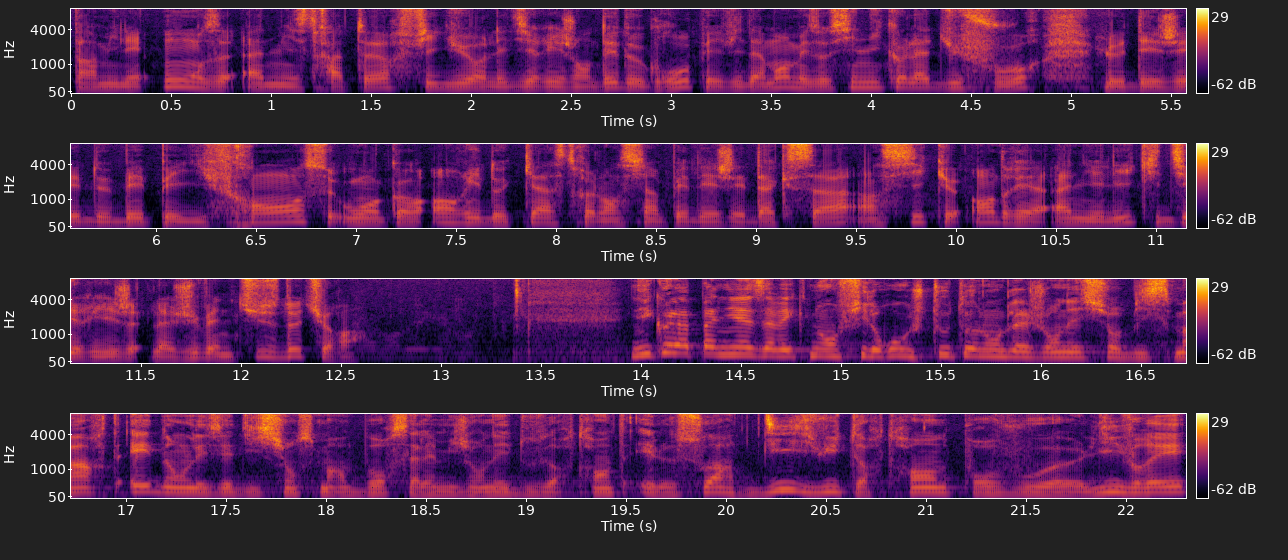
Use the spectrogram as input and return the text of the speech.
Parmi les 11 administrateurs figurent les dirigeants des deux groupes évidemment, mais aussi Nicolas Dufour, le DG de BPI France, ou encore Henri de Castres, l'ancien PDG d'AXA, ainsi que Andrea Agnelli qui dirige la Juventus de Turin. Nicolas Pagnès avec nous en fil rouge tout au long de la journée sur Bismart et dans les éditions Smart Bourse à la mi-journée 12h30 et le soir 18h30 pour vous euh, livrer,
